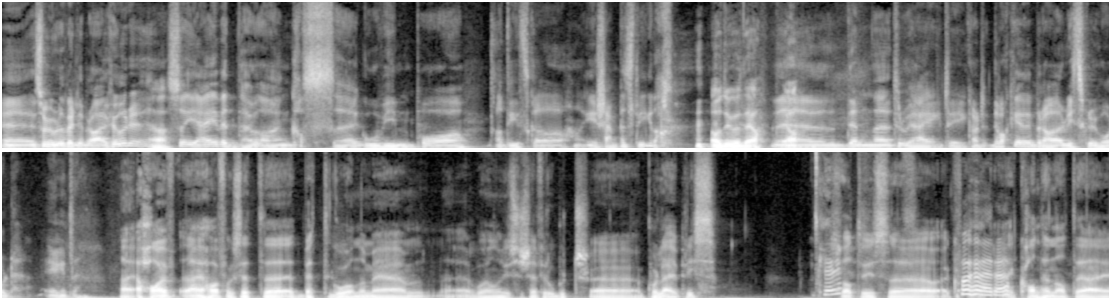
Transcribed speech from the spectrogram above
eh, som gjorde det veldig bra i fjor. Ja. Så jeg vedda jo da en kasse god vin på at de skal i Champions League, da. Ja, du gjorde det, ja. ja. Eh, Den eh, tror jeg egentlig kanskje Det var ikke bra risk reward, egentlig. Nei, jeg har, jeg har faktisk et, et bet gående med uh, vår analysesjef Robert uh, på leiepris. Okay. Så at hvis uh, Få høre. Det kan hende at jeg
